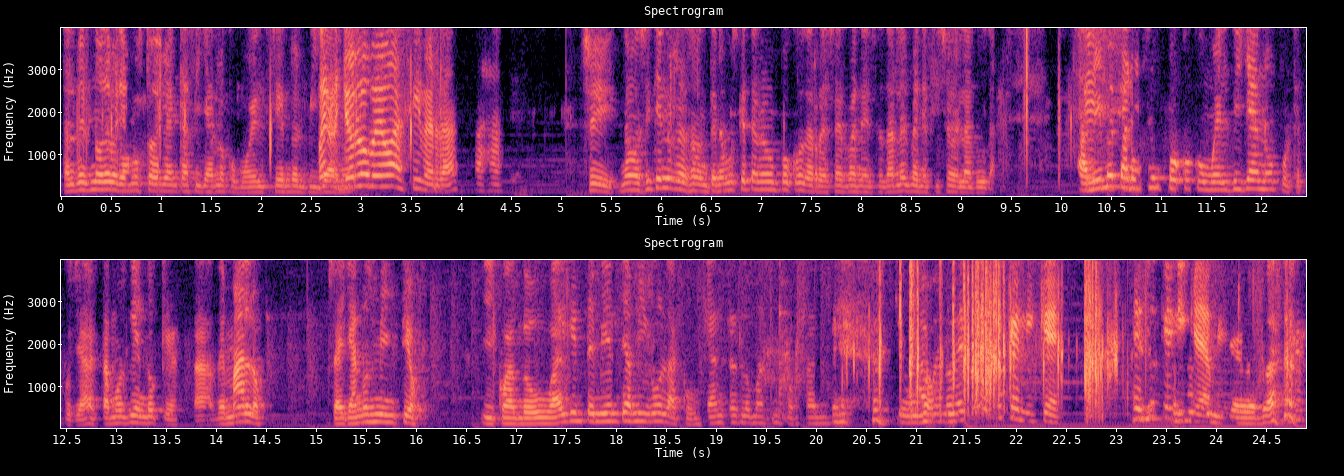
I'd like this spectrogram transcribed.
Tal vez no deberíamos todavía encasillarlo como él siendo el villano. Bueno, yo lo veo así, ¿verdad? Ajá. Sí, no, sí tienes razón. Tenemos que tener un poco de reserva en eso, darle el beneficio de la duda. A mí me parece un poco como el villano, porque pues ya estamos viendo que está de malo. O sea, ya nos mintió. Y cuando alguien te miente, amigo, la confianza es lo más importante. que ah, bueno, eso, que ni qué. Eso que ni qué, amigo. ¿verdad?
